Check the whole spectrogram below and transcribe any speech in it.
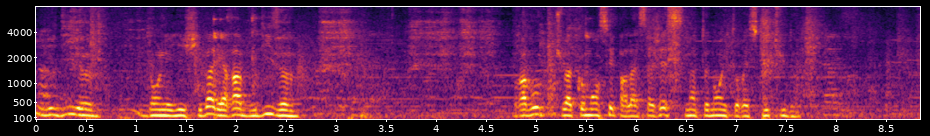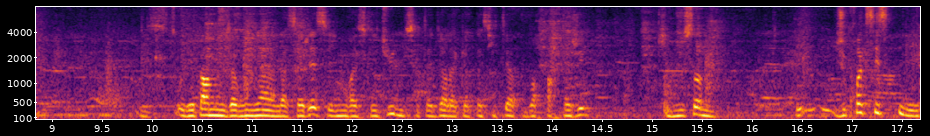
Il est dit euh, dans les yeshivas, les rabbins vous disent euh, Bravo, tu as commencé par la sagesse, maintenant il te reste l'étude. Au départ, nous avons bien la sagesse et il nous reste l'étude, c'est-à-dire la capacité à pouvoir partager qui nous sommes. Et je crois que c'est ça les,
